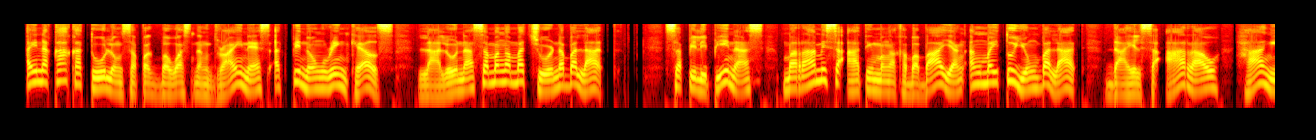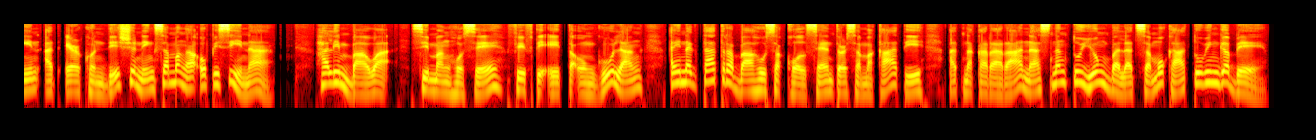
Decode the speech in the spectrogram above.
ay nakakatulong sa pagbawas ng dryness at pinong wrinkles, lalo na sa mga mature na balat. Sa Pilipinas, marami sa ating mga kababayang ang may tuyong balat dahil sa araw, hangin at air conditioning sa mga opisina. Halimbawa, si Mang Jose, 58 taong gulang, ay nagtatrabaho sa call center sa Makati at nakararanas ng tuyong balat sa muka tuwing gabi.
